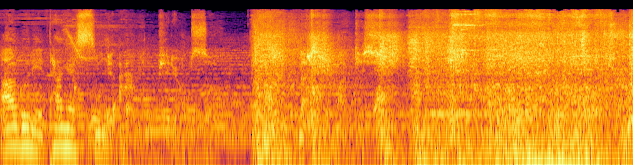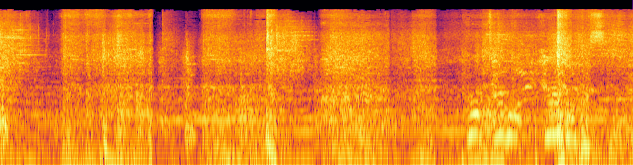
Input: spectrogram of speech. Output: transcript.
아군이 당했습니다. 포탑을 파괴했습니다.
